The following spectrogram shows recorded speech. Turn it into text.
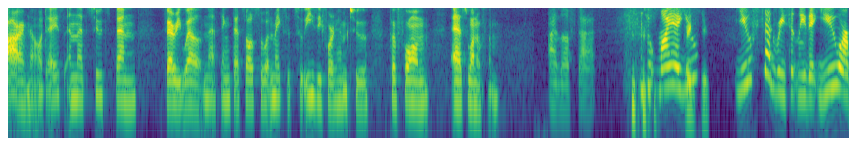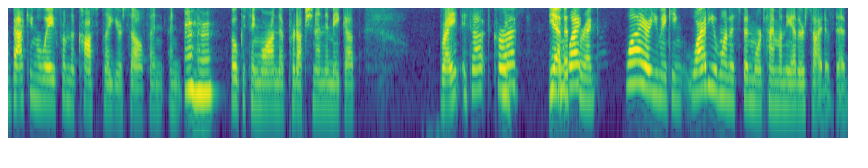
are nowadays and that suits ben very well and i think that's also what makes it so easy for him to perform as one of them i love that so maja you Thank you. you've said recently that you are backing away from the cosplay yourself and and mm-hmm. focusing more on the production and the makeup right is that correct Yes. Yeah, And that's why- correct. why are you making why do you want to spend more time on the other side of the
